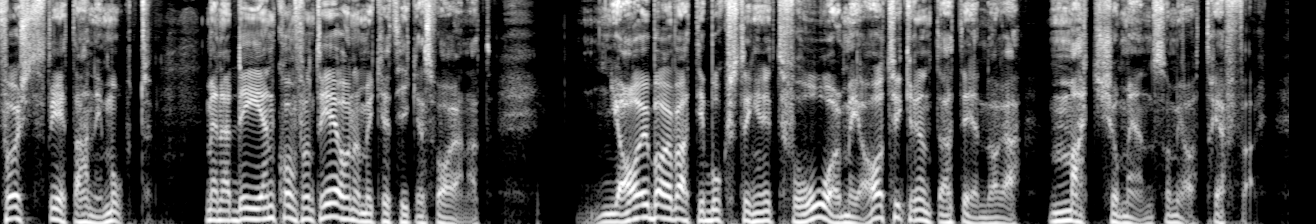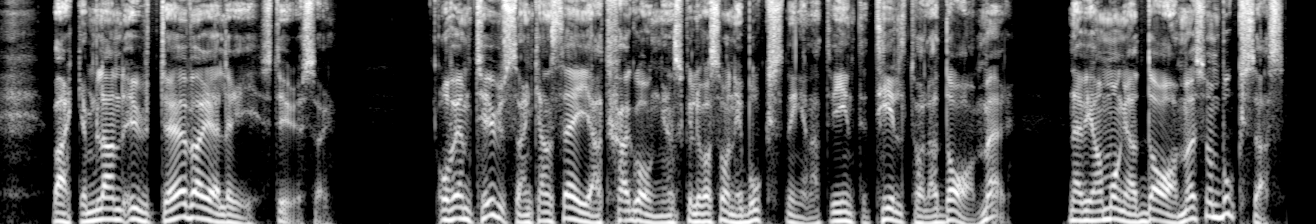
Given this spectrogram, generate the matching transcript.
Först stretar han emot. Men när DN konfronterar honom med kritiken svarar han att jag har ju bara varit i boxningen i två år men jag tycker inte att det är några machomän som jag träffar. Varken bland utövare eller i styrelser. Och vem tusan kan säga att jargongen skulle vara sån i boxningen att vi inte tilltalar damer? När vi har många damer som boxas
